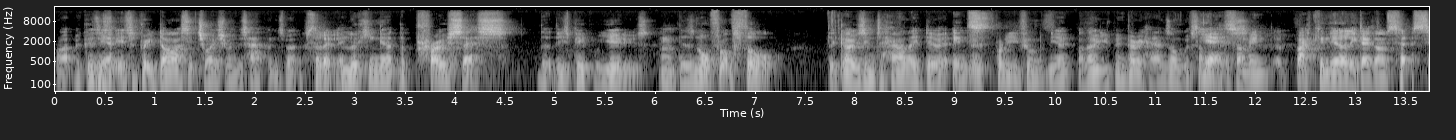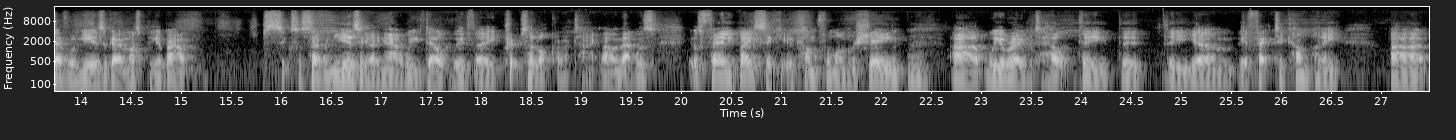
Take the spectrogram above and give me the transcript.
right? Because it's, Yeah. it's a pretty dire situation when this happens. But Absolutely. looking at the process that these people use, Mm. there's an awful lot of thought that goes into how they do it. It's- it's probably if you want, to, you know, I know you've been very hands on with some. Yes, I mean, back in the early days, I was se- several years ago, it must be about six or seven years ago now, we dealt with a CryptoLocker attack. I mean, that was it was fairly basic. It had come from one machine. Hmm. Uh, we were able to help the the the, um, the affected company uh,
